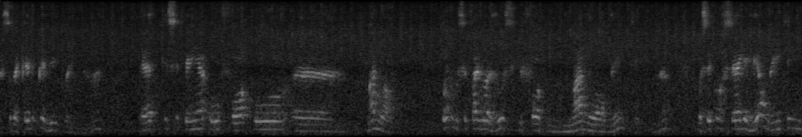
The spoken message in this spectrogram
essa daqui é de película ainda, né? é que se tenha o foco é, manual. Quando você faz o ajuste de foco manualmente, você consegue realmente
